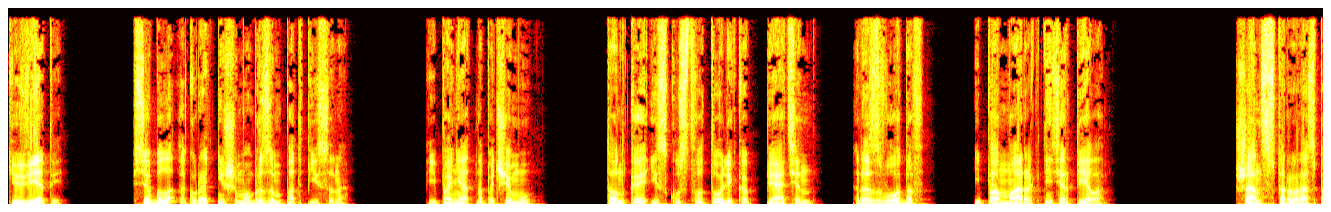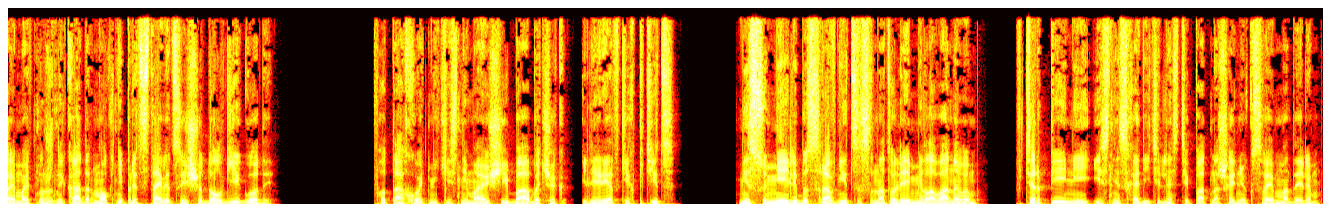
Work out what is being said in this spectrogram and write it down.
кюветы. Все было аккуратнейшим образом подписано. И понятно почему. Тонкое искусство Толика, пятен, разводов и помарок не терпело. Шанс второй раз поймать нужный кадр мог не представиться еще долгие годы. Фотоохотники, снимающие бабочек или редких птиц, не сумели бы сравниться с Анатолием Миловановым в терпении и снисходительности по отношению к своим моделям.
